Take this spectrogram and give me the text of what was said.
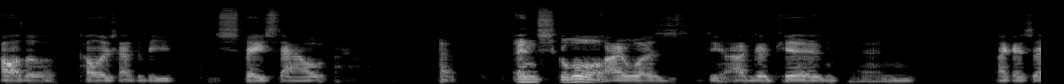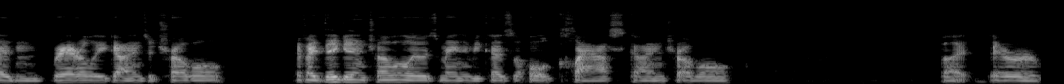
All the colors had to be spaced out. In school, I was you know, a good kid, and like I said, rarely got into trouble. If I did get in trouble, it was mainly because the whole class got in trouble. But there were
